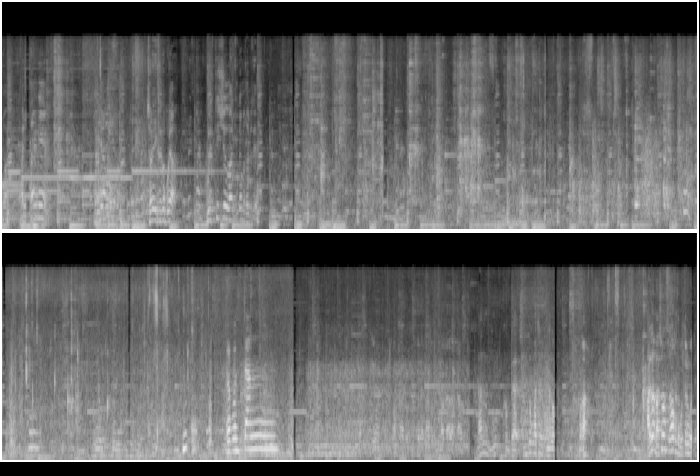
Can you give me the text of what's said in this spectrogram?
뭐야? 아니 사장님 저기요 저희 그거 뭐야 물티슈 한두 개만 더 주세요 여러분 짠. 나는 뭐, 그 뭐야 진동 같은 거 듣는 거 뭐가? 알람 맞춰놨어. 근데 못 들은 거지.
